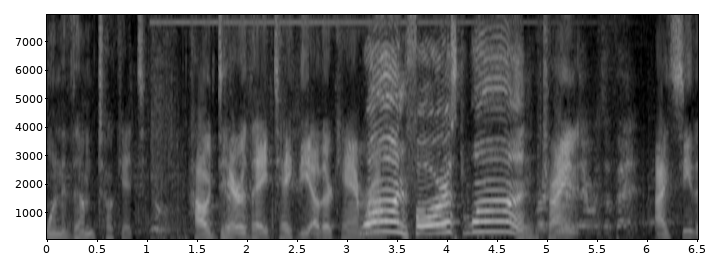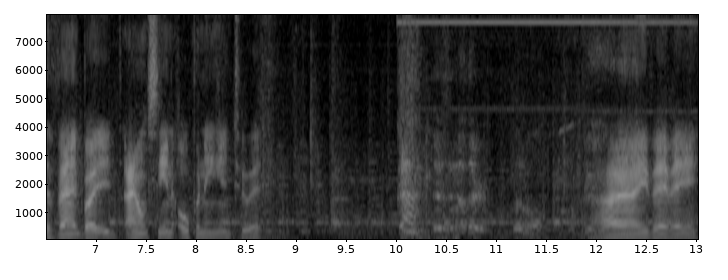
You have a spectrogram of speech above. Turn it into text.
One of them took it. How dare they take the other camera? One, Forrest, one! Right Trying- there, there was a vent. I see the vent, but it, I don't see an opening into it. Hi, baby.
